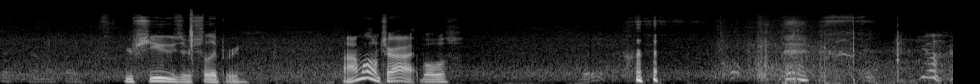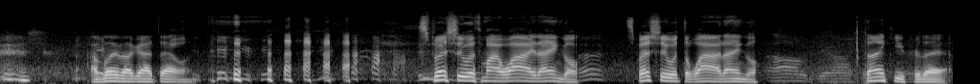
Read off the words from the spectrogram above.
Take it down my face. Your shoes are slippery. I'm gonna try it, boys. I believe I got that one. Especially with my wide angle. Especially with the wide angle. Oh gosh. Thank you for that.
